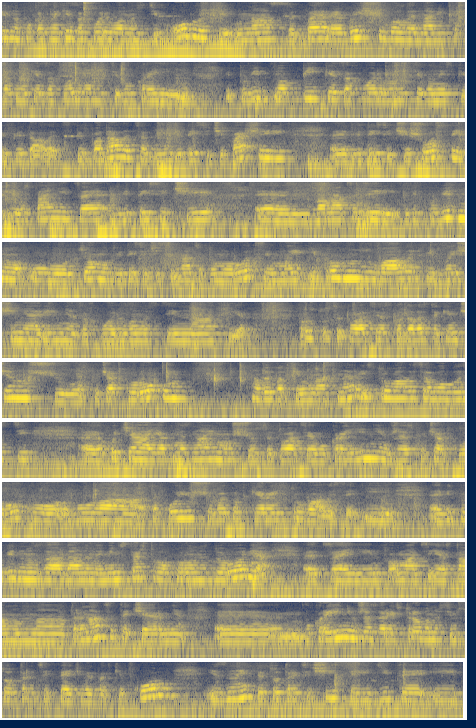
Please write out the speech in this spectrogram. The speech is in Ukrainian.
відповідно показники захворюваності в області у нас перевищували навіть показники захворюваності в Україні. Відповідно, піки захворюваності вони співпадали. Співпадали це був 2001 рік, е, 2006 і останній це 2012 рік. Відповідно, у цьому 2017 році ми і прогнозували підвищення рівня захворюваності на кір. Просто ситуація складалась таким чином, що з початку року випадки у нас не реєструвалися в області. Е, Хоча, як ми знаємо, що ситуація в Україні вже з початку року була такою, що випадки реєструвалися. І е, відповідно за даними Міністерства охорони здоров'я, е, це є інформація станом на 13 червня. В Україні вже зареєстровано 735 випадків кору, із них 536 це є діти і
